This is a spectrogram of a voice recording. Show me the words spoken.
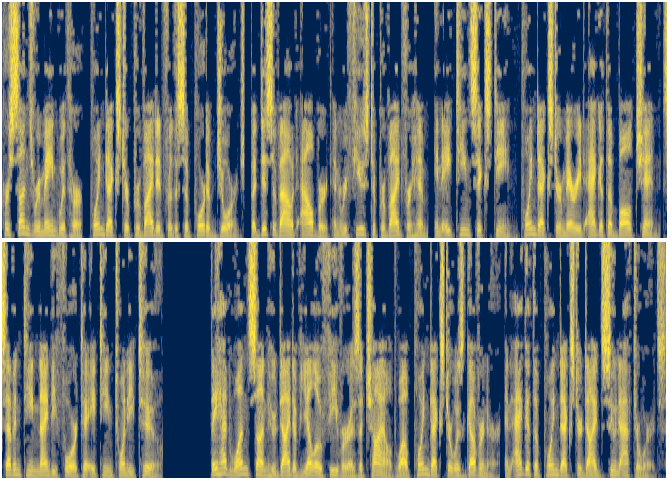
Her sons remained with her. Poindexter provided for the support of George, but disavowed Albert and refused to provide for him. In 1816, Poindexter married Agatha Ball Chinn (1794–1822). They had one son who died of yellow fever as a child while Poindexter was governor, and Agatha Poindexter died soon afterwards.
